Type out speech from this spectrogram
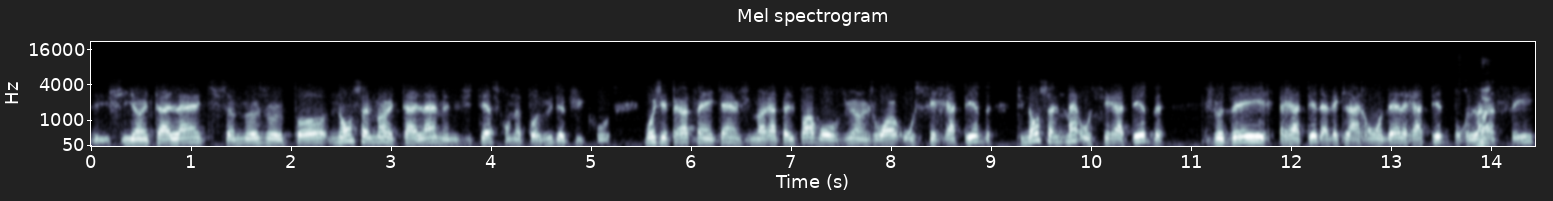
il y a un talent qui se mesure pas. Non seulement un talent, mais une vitesse qu'on n'a pas vue depuis quoi. Moi, j'ai 35 ans. Je me rappelle pas avoir vu un joueur aussi rapide. Puis non seulement aussi rapide, je veux dire rapide avec la rondelle, rapide pour lancer.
